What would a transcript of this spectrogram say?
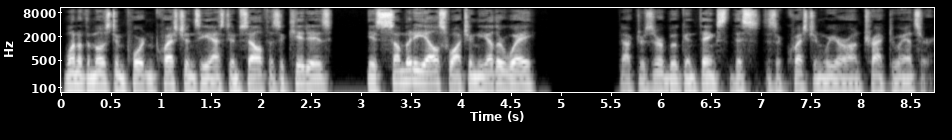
One of the most important questions he asked himself as a kid is Is somebody else watching the other way? Dr. Zurbuchen thinks this is a question we are on track to answer.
